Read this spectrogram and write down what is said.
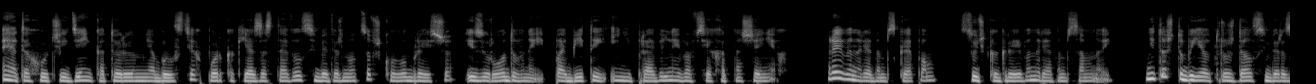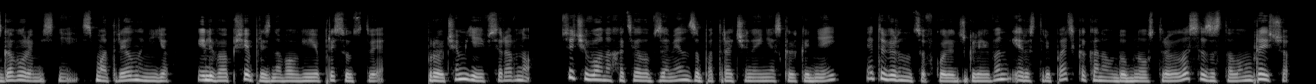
Это худший день, который у меня был с тех пор, как я заставил себя вернуться в школу Брейша, изуродованный, побитый и неправильный во всех отношениях. Рейвен рядом с Кэпом, сучка Грейвен рядом со мной. Не то чтобы я утруждал себя разговорами с ней, смотрел на нее или вообще признавал ее присутствие. Впрочем, ей все равно. Все, чего она хотела взамен за потраченные несколько дней, это вернуться в колледж Грейвен и растрепать, как она удобно устроилась за столом Брейшо.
